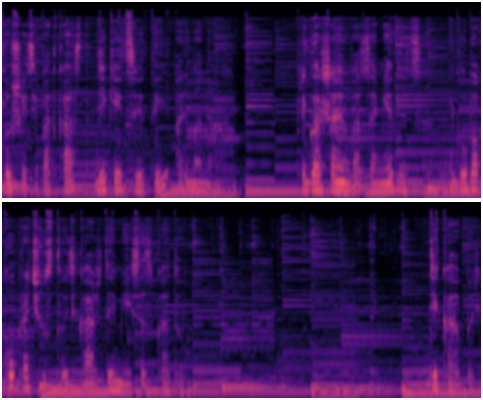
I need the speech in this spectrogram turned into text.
слушаете подкаст «Дикие цветы. Альманах». Приглашаем вас замедлиться и глубоко прочувствовать каждый месяц в году. Декабрь.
